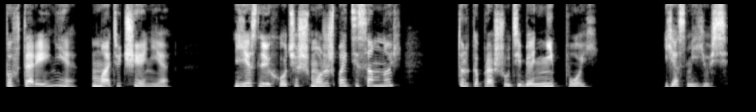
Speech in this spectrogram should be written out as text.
«Повторение — мать учения. Если хочешь, можешь пойти со мной. Только прошу тебя, не пой». Я смеюсь.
